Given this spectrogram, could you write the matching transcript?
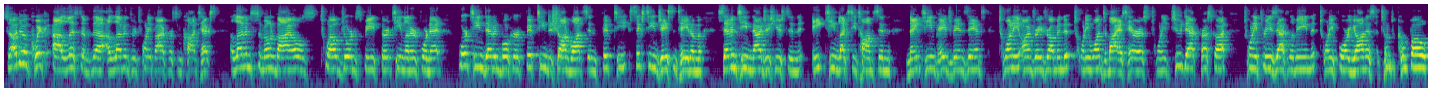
So I'll do a quick uh, list of the 11 through 25 for some context. 11 Simone Biles, 12 Jordan Spieth, 13 Leonard Fournette, 14 Devin Booker, 15 Deshaun Watson, 15, 16 Jayson Tatum, 17 Nyjah Huston, 18 Lexi Thompson, 19 Paige VanZant, 20 Andre Drummond, 21 Tobias Harris, 22 Dak Prescott, 23 Zach LaVine, 24 Giannis Antetokounmpo,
